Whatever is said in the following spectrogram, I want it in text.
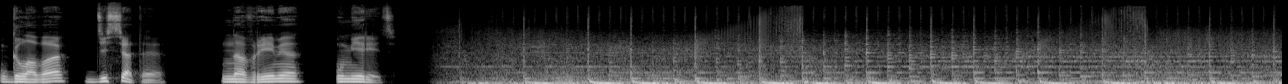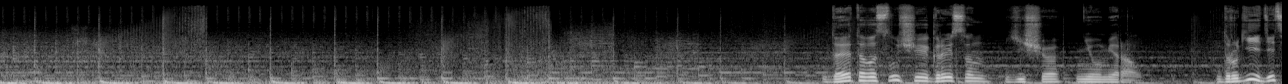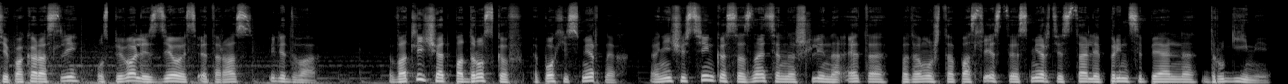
Глава 10. На время умереть. До этого случая Грейсон еще не умирал. Другие дети, пока росли, успевали сделать это раз или два. В отличие от подростков эпохи смертных, они частенько сознательно шли на это, потому что последствия смерти стали принципиально другими.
